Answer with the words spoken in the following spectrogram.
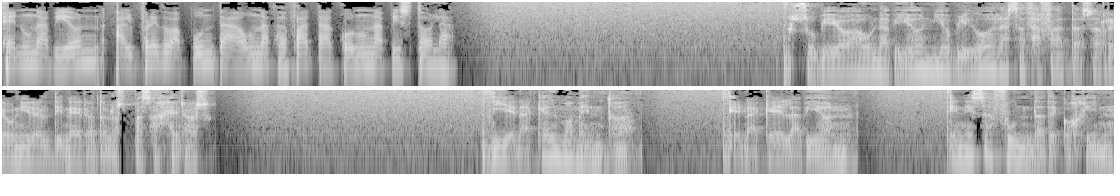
En un avión, Alfredo apunta a una azafata con una pistola. Subió a un avión y obligó a las azafatas a reunir el dinero de los pasajeros. Y en aquel momento En aquel avión, en esa funda de cojín,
